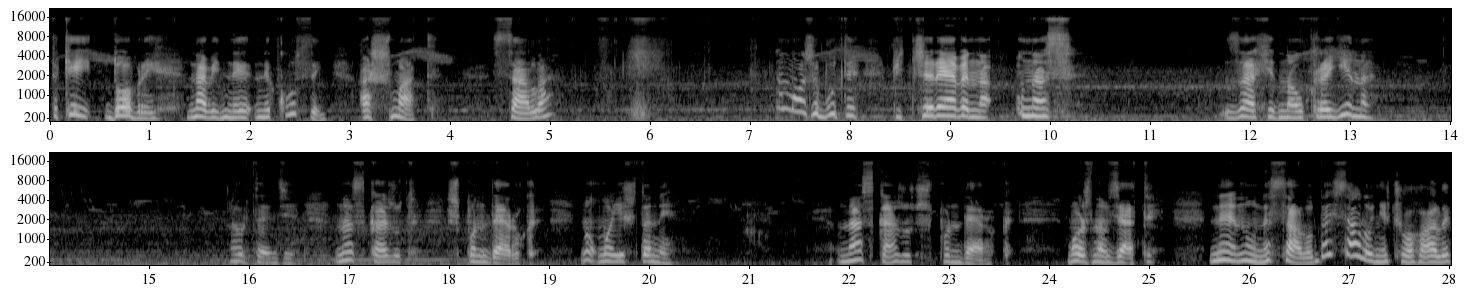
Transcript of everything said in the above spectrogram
такий добрий, навіть не, не кусень, а шмат сала. Ну, може бути підчеревина у нас Західна Україна. Гортензія. У нас кажуть шпондерок. Ну, мої штани. У нас кажуть шпондерок. Можна взяти. Не, ну, не сало. Дай сало нічого, але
